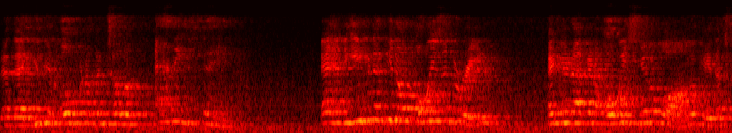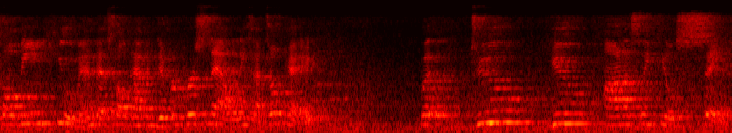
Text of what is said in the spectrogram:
That, that you can open up and tell them anything. And even if you don't always agree, and you're not going to always get along, okay, that's called being human, that's called having different personalities, that's okay. But do you honestly feel safe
